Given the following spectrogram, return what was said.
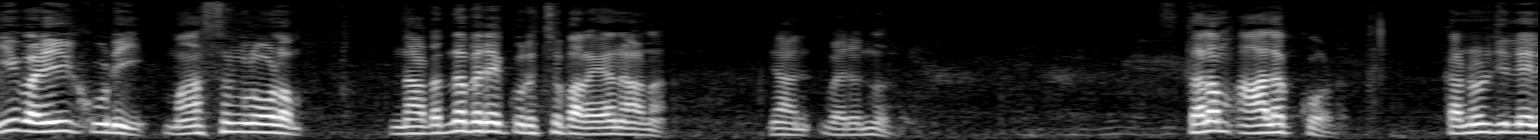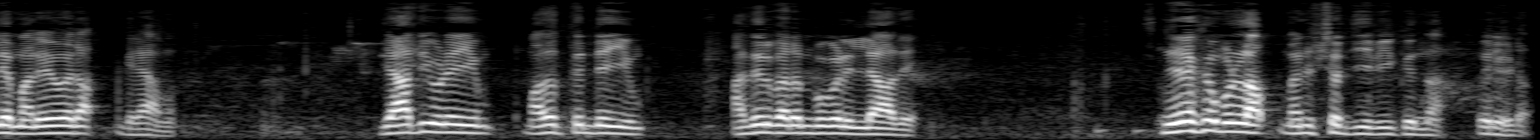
ഈ വഴിയിൽ കൂടി മാസങ്ങളോളം നടന്നവരെക്കുറിച്ച് പറയാനാണ് ഞാൻ വരുന്നത്. സ്ഥലം ആലക്കോട് കണ്ണൂർ ജില്ലയിലെ മലയോര ഗ്രാമം. ജാതിയുടെയും മതത്തിന്റെയും അതിർവരമ്പുകളില്ലാതെ സ്നേഹമുള്ള മനുഷ്യർ ജീവിക്കുന്ന ഒരിടം.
